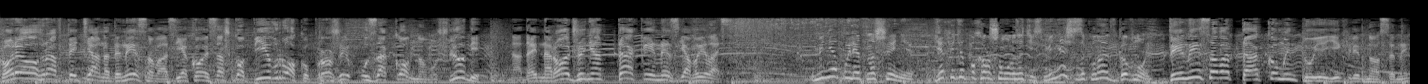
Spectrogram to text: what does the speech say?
Хореограф Тетяна Денисова, з якою Сашко півроку прожив у законному шлюбі, на день народження так і не з'явилась. У меня были отношения. Я хотел по-хорошему разойтись. Меня сейчас окунают в говно. Денисова так коментує їх відносини.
